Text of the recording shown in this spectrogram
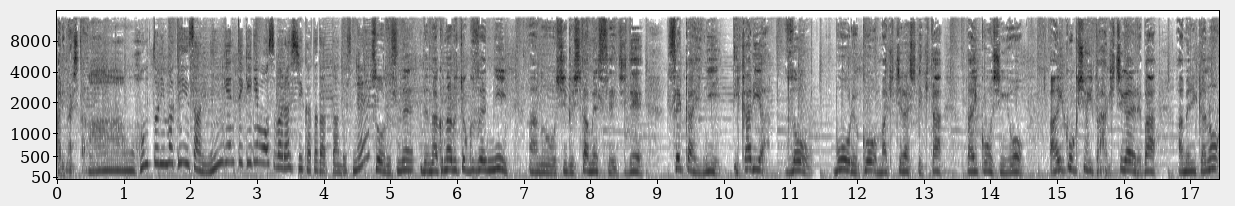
ありました。ああもう本当にマケインさん人間的にも素晴らしい方だったんですね。そうですね。で亡くなる直前にあの記したメッセージで世界に怒りや憎悪暴力をまき散らしてきた対抗心を愛国主義と履き違えればアメリカの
